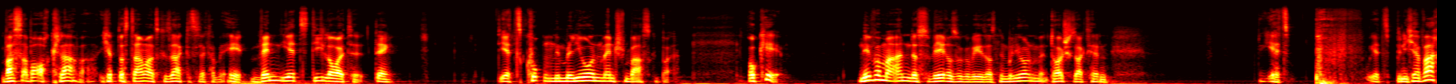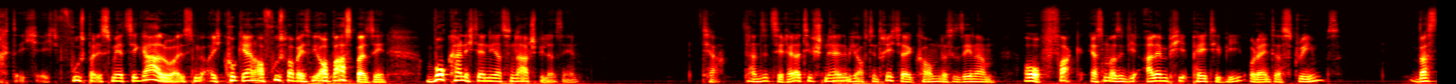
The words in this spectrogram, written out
Was aber auch klar war. Ich habe das damals gesagt, dass ich gesagt habe, ey, wenn jetzt die Leute denken, jetzt gucken eine Million Menschen Basketball. Okay, nehmen wir mal an, das wäre so gewesen, dass eine Million Deutsche gesagt hätten, jetzt, jetzt bin ich erwacht, ich, ich, Fußball ist mir jetzt egal oder ist, ich gucke gerne auf Fußball, aber ich will auch Basketball sehen. Wo kann ich denn die Nationalspieler sehen? Tja, dann sind sie relativ schnell nämlich auf den Trichter gekommen, dass sie gesehen haben, oh fuck, erstmal sind die alle im Pay-TV oder hinter Streams, was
